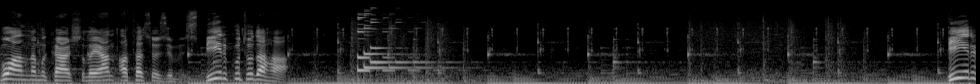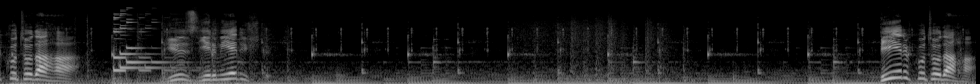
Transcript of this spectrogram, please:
Bu anlamı karşılayan atasözümüz. Bir kutu daha. Bir kutu daha. 120'ye düştük. Bir kutu daha.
